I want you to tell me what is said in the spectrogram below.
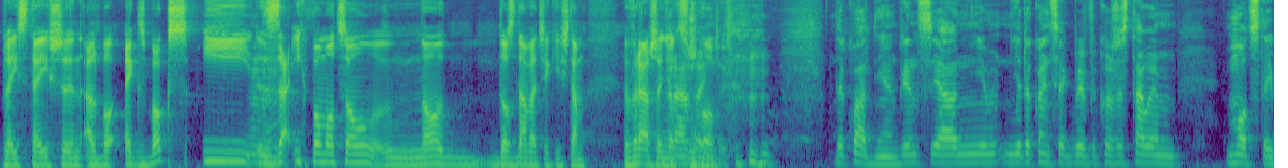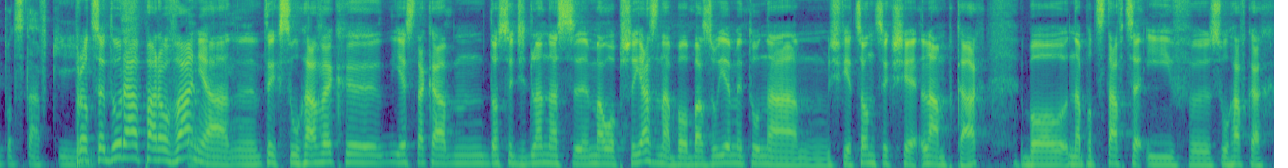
PlayStation albo Xbox i Mhm. za ich pomocą no, doznawać jakichś tam wrażeń, Wrażeń. odsłuchowych. Dokładnie, więc ja nie, nie do końca jakby wykorzystałem moc tej podstawki. Procedura parowania y, tych słuchawek y, jest taka mm, dosyć dla nas y, mało przyjazna, bo bazujemy tu na mm, świecących się lampkach, bo na podstawce i w słuchawkach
